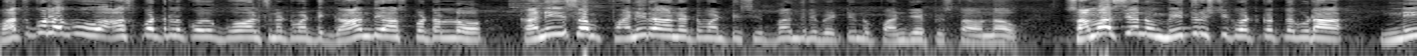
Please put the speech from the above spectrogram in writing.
బతుకులకు హాస్పిటల్ పోవాల్సినటువంటి గాంధీ హాస్పిటల్లో కనీసం పని రానటువంటి సిబ్బందిని పెట్టి నువ్వు పని చేపిస్తా ఉన్నావు. సమస్యను మీ దృష్టికి పట్టుకొస్తే కూడా నీ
